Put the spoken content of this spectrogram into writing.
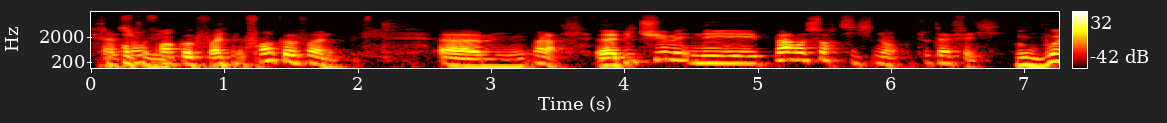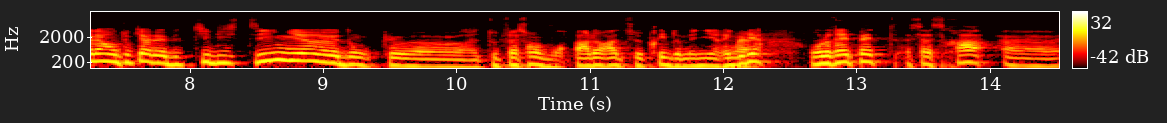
création francophone, francophone. Euh, voilà. Euh, Bitume n'est pas ressorti. Non, tout à fait. Donc voilà en tout cas le petit listing. Donc euh, de toute façon, on vous reparlera de ce prix de manière régulière. On le répète, ça sera euh,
